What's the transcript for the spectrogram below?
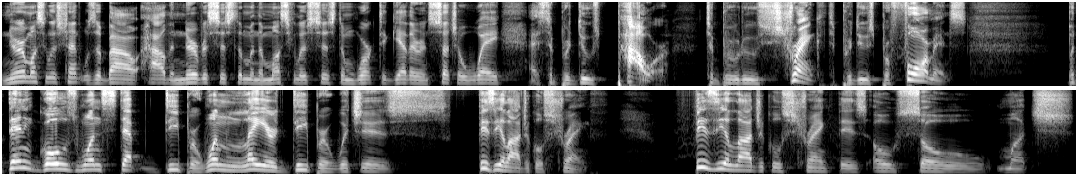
Neuromuscular strength was about how the nervous system and the muscular system work together in such a way as to produce power, to produce strength, to produce performance. But then it goes one step deeper, one layer deeper, which is physiological strength. Physiological strength is oh so much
